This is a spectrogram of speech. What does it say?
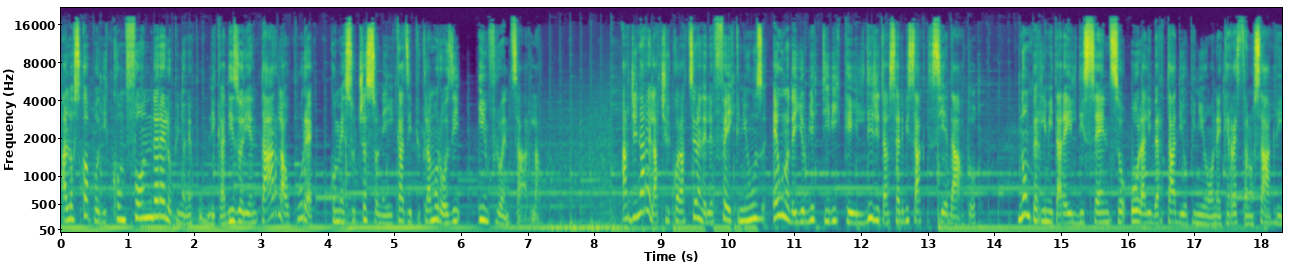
allo scopo di confondere l'opinione pubblica, disorientarla oppure, come è successo nei casi più clamorosi, influenzarla. Arginare la circolazione delle fake news è uno degli obiettivi che il Digital Service Act si è dato non per limitare il dissenso o la libertà di opinione, che restano sacri,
